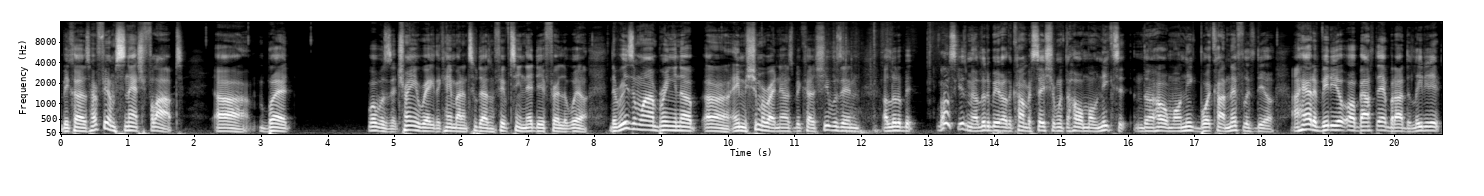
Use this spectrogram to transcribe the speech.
because her film Snatch flopped. Uh, but what was it Trainwreck that came out in 2015 that did fairly well. The reason why i'm bringing up uh, amy schumer right now is because she was in a little bit well excuse me a little bit of the conversation with the whole Mo'Nique the whole Mo'Nique boycott netflix deal. I had a video about that but i deleted it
